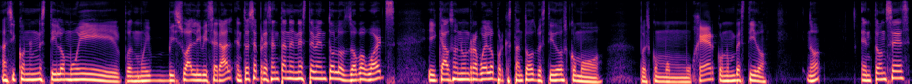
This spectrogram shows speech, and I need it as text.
así con un estilo muy, pues muy visual y visceral. Entonces se presentan en este evento los Dove Awards y causan un revuelo porque están todos vestidos como, pues como mujer con un vestido, ¿no? Entonces,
